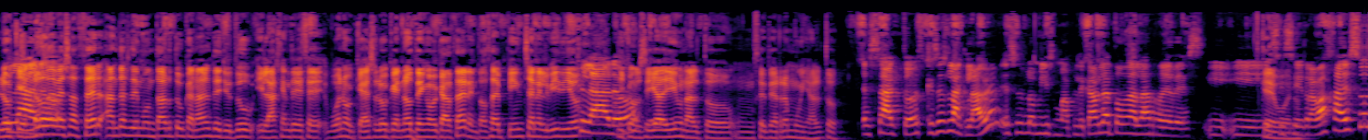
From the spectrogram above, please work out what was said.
lo que Claro. no debes hacer antes de montar tu canal de YouTube. Y la gente dice, bueno, ¿qué es lo que no tengo que hacer? Entonces pincha en el vídeo Claro. y consigue ahí un alto, un CTR muy alto. Exacto, es que esa es la clave, eso es lo mismo, aplicable a todas las redes. Y, y si, bueno. si trabaja eso,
